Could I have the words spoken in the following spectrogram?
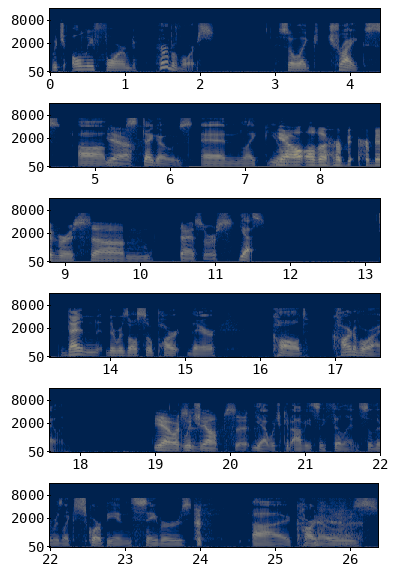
which only formed herbivores. So like trikes, um, Yeah. stegos, and like you know yeah, all, all the herb- herbivorous um, dinosaurs. Yes. Then there was also part there called Carnivore Island. Yeah, which, Which- is the opposite. Yeah, which could obviously fill in. So there was like scorpions, sabers, uh, carnos,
